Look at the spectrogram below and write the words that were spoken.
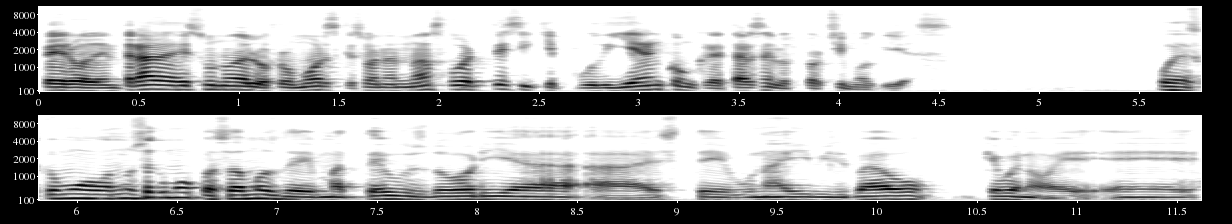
pero de entrada es uno de los rumores que suenan más fuertes y que pudieran concretarse en los próximos días. Pues como, no sé cómo pasamos de Mateus Doria a este Unai Bilbao, que bueno, eh, eh,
